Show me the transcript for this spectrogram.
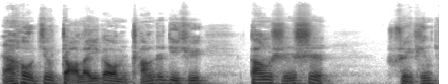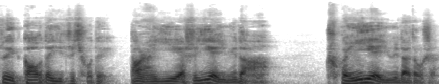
然后就找了一个我们长治地区当时是水平最高的一支球队。当然也是业余的啊，纯业余的都是，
